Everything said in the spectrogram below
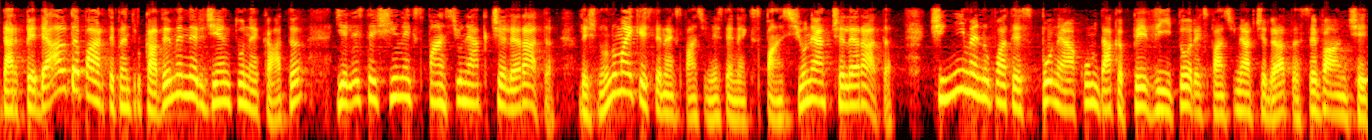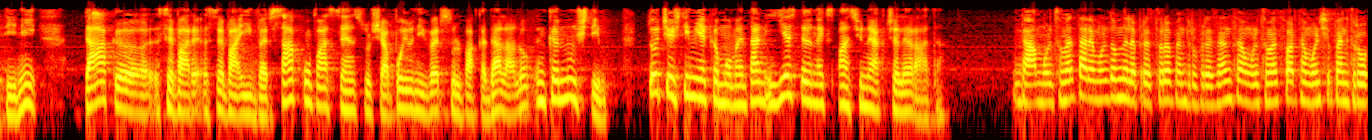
Dar pe de altă parte, pentru că avem energie întunecată, el este și în expansiune accelerată. Deci nu numai că este în expansiune, este în expansiune accelerată. Și nimeni nu poate spune acum dacă pe viitor expansiunea accelerată se va încetini, dacă se va, se va inversa cumva sensul și apoi universul va cădea la loc, încă nu știm. Tot ce știm e că momentan este în expansiune accelerată. Da, mulțumesc tare mult, domnule Presură, pentru prezență. Mulțumesc foarte mult și pentru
